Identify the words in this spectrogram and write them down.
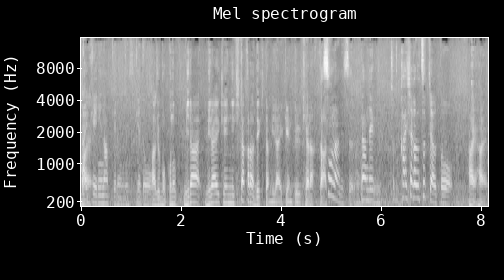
台形になってるんですけど、あじゃあもうこの未来未来犬に来たからできた未来犬というキャラクター。そうなんです。なんでちょっと会社が移っちゃうとはいはい。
